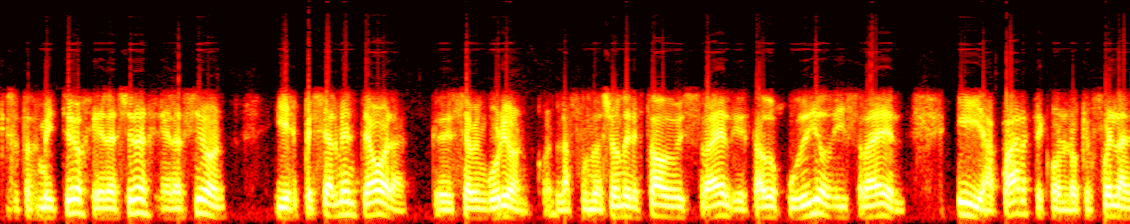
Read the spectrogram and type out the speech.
que se transmitió de generación en generación, y especialmente ahora, que decía Ben Gurión, con la fundación del Estado de Israel el Estado judío de Israel, y aparte con lo que fue la,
